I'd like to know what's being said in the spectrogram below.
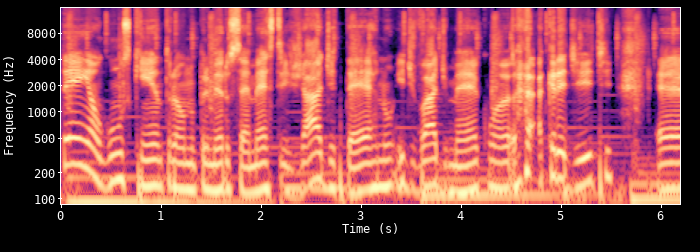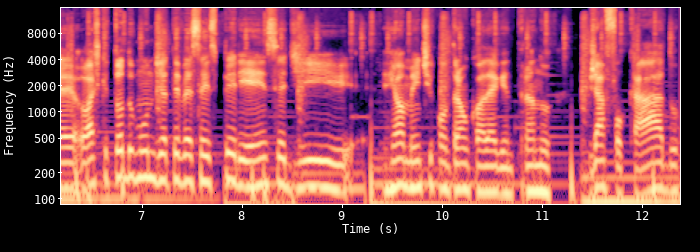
Tem alguns que entram no primeiro semestre já de terno e de vadmeco, acredite. É, eu acho que todo mundo já teve essa experiência de realmente encontrar um colega entrando já focado,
